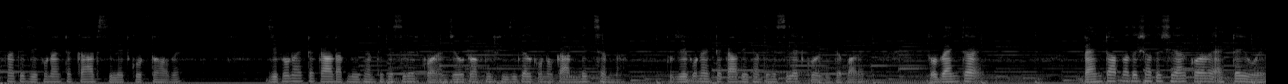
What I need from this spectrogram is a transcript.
আপনাকে যে কোনো একটা কার্ড সিলেক্ট করতে হবে। যে কোনো একটা কার্ড আপনি এখান থেকে সিলেক্ট করেন, যেহেতু আপনি ফিজিক্যাল কোনো কার্ড নিচ্ছেন না, তো যে কোনো একটা কার্ড এখান থেকে সিলেক্ট করে দিতে পারেন। তো ব্যাংকটা ব্যাংকটা আপনাদের সাথে শেয়ার করার একটাই ওয়ে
